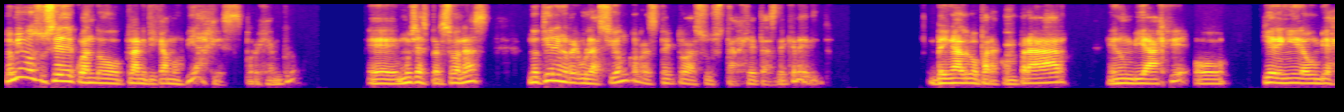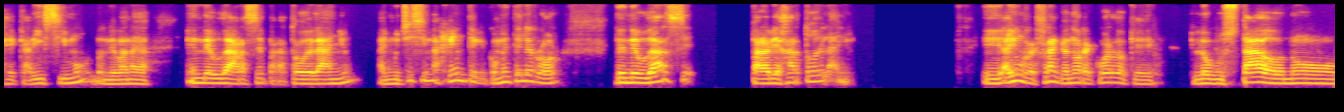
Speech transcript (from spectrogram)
Lo mismo sucede cuando planificamos viajes, por ejemplo. Eh, muchas personas no tienen regulación con respecto a sus tarjetas de crédito. Ven algo para comprar en un viaje o quieren ir a un viaje carísimo donde van a endeudarse para todo el año. Hay muchísima gente que comete el error de endeudarse para viajar todo el año. hay un refrán que no recuerdo que lo gustado no,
